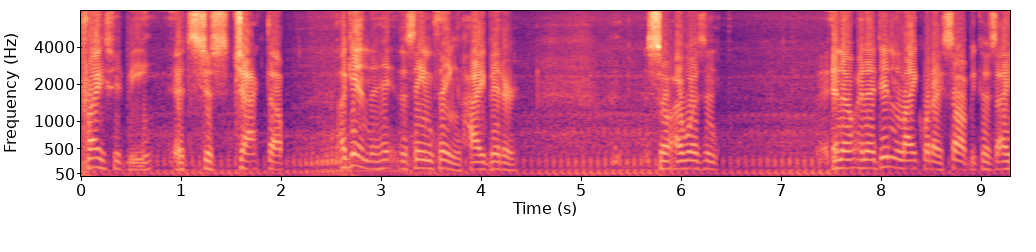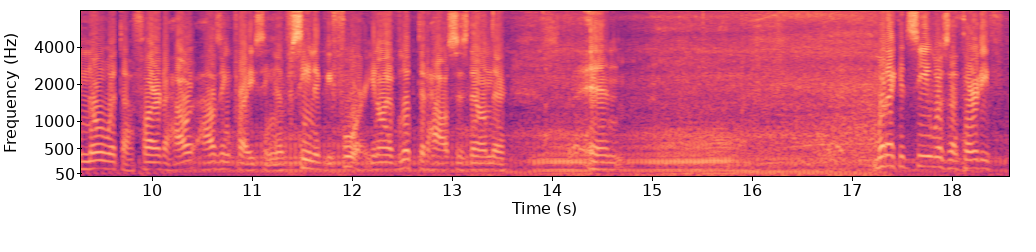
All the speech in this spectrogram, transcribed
price would be. It's just jacked up. Again, the the same thing, high bidder. So I wasn't and I, and I didn't like what I saw because I know what the Florida housing pricing. I've seen it before. You know, I've looked at houses down there, and what I could see was a 30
